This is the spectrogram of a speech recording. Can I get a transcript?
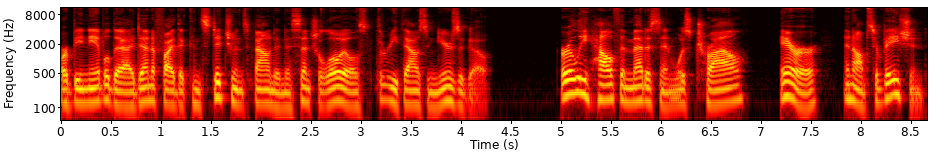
or been able to identify the constituents found in essential oils 3,000 years ago. Early health and medicine was trial, error, and observation.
